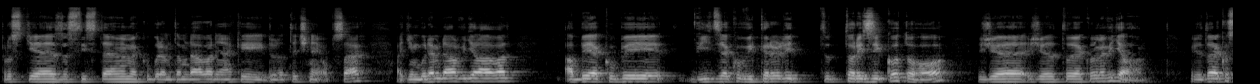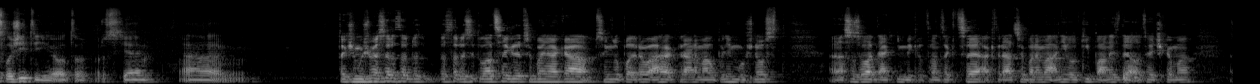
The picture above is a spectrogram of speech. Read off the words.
prostě se systémem, jako budeme tam dávat nějaký dodatečný obsah a tím budeme dál vydělávat, aby jakoby víc jako vykryli to, to riziko toho, že, že to jako nevydělá. Že to je jako složitý, jo, to prostě... A, Takže můžeme se dostat do, dostat do situace, kde třeba nějaká singleplayerová hra, která nemá úplně možnost eh, nasazovat nějaký mikrotransakce a která třeba nemá ani velký plány s DLCčkama, eh,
